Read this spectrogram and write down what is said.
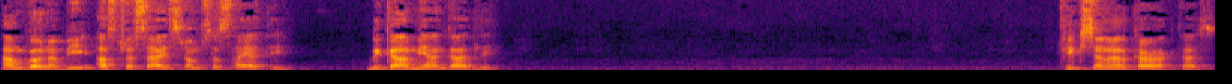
I'm going to be ostracized from society because me ungodly. Fictional characters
